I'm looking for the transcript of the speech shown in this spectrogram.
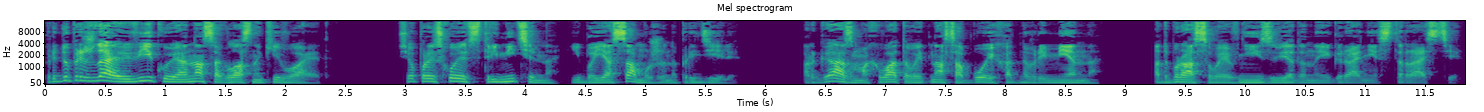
Предупреждаю Вику, и она согласно кивает. Все происходит стремительно, ибо я сам уже на пределе. Оргазм охватывает нас обоих одновременно, отбрасывая в неизведанные грани страсти.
